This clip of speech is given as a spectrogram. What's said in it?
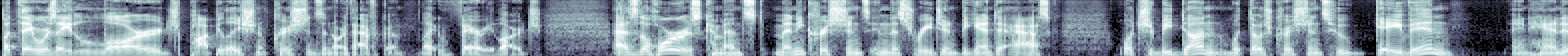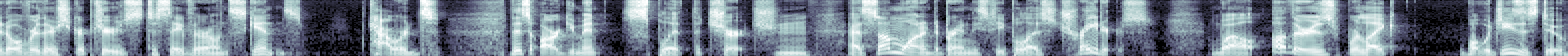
but there was a large population of Christians in North Africa, like very large. As the horrors commenced, many Christians in this region began to ask what should be done with those Christians who gave in and handed over their scriptures to save their own skins. Cowards. This argument split the church, as some wanted to brand these people as traitors, while others were like, "What would Jesus do?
